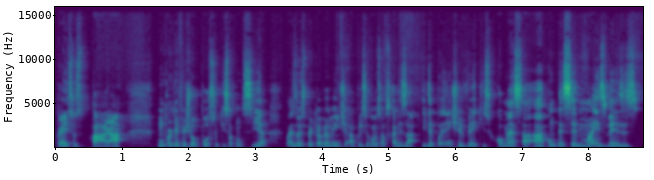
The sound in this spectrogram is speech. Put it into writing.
para isso parar. Um, porque fechou o posto que isso acontecia, mas dois, porque, obviamente, a polícia começou a fiscalizar. E depois a gente vê que isso começa a acontecer mais vezes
